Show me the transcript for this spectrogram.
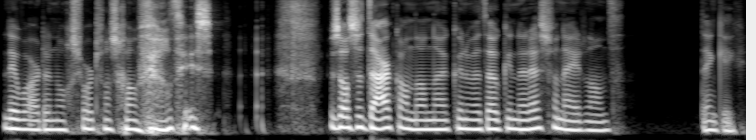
Leeuwarden nog een soort van schoonveld is. dus als het daar kan, dan eh, kunnen we het ook in de rest van Nederland denk ik.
